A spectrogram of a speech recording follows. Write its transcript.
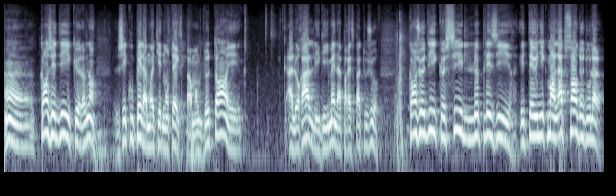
hein, quand j'ai dit que... j'ai coupé la moitié de mon texte par manque de temps et à l'oral, les guillemets n'apparaissent pas toujours. Quand je dis que si le plaisir était uniquement l'absence de douleur,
